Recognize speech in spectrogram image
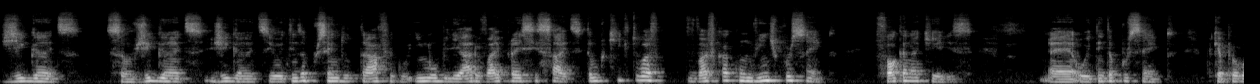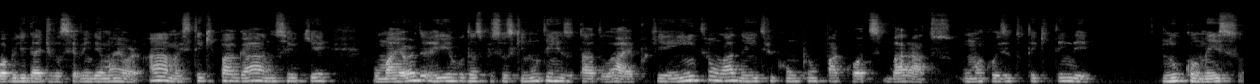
gigantes. São gigantes, gigantes. E 80% do tráfego imobiliário vai para esses sites. Então, por que, que tu vai, vai ficar com 20%? Foca naqueles é, 80%. Porque a probabilidade de você vender é maior. Ah, mas tem que pagar, não sei o quê. O maior erro das pessoas que não têm resultado lá é porque entram lá dentro e compram pacotes baratos. Uma coisa tu tem que entender. No começo,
